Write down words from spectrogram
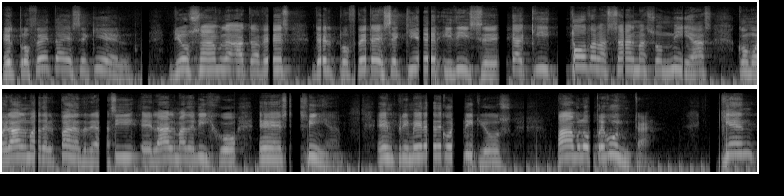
El profeta Ezequiel, Dios habla a través del profeta Ezequiel y dice, aquí todas las almas son mías, como el alma del Padre, así el alma del Hijo es mía. En Primera de Corintios, Pablo pregunta, ¿quién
